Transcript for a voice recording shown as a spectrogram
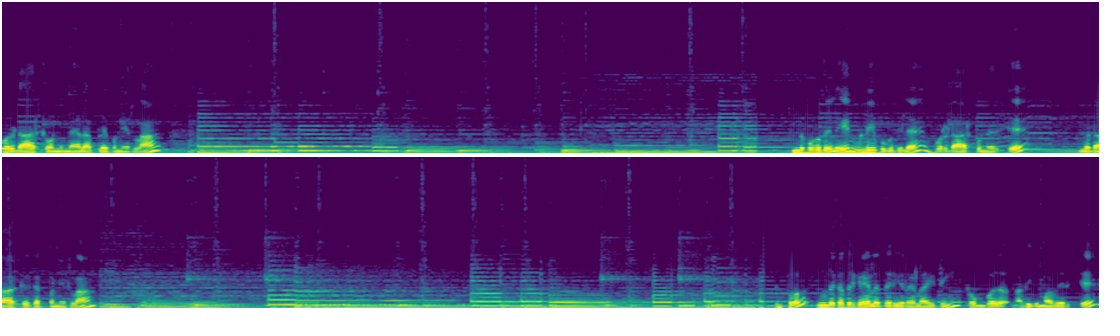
ஒரு டார்க் ஒன்று மேலே அப்ளை பண்ணிடலாம் இந்த பகுதியிலே நுனி பகுதியில் ஒரு டார்க் ஒன்று இருக்குது இந்த டார்க்கை கட் பண்ணிடலாம் இப்போ இந்த கத்திரிக்காயில் தெரிகிற லைட்டிங் ரொம்ப அதிகமாகவே இருக்குது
